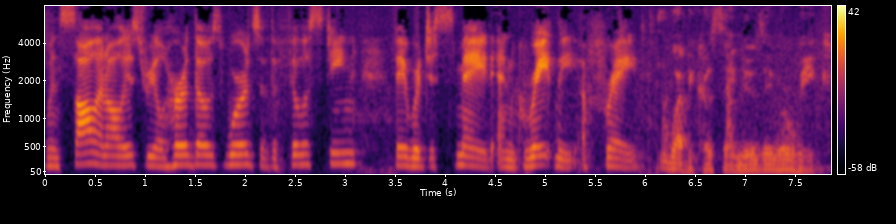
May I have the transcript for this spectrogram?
When Saul and all Israel heard those words of the Philistine, they were dismayed and greatly afraid. Why? Because they knew they were weak.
